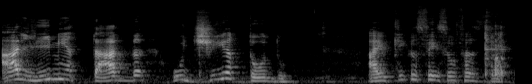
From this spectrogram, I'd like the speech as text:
alimentada o dia todo. Aí, o que que vocês vão fazer?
